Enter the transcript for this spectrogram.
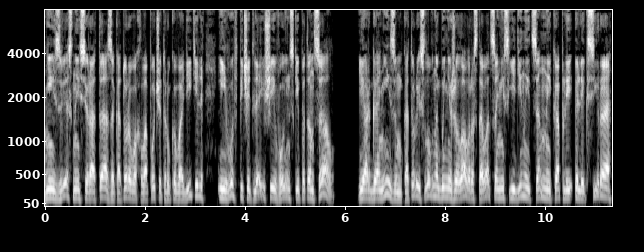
Неизвестный сирота, за которого хлопочет руководитель и его впечатляющий воинский потенциал, и организм, который словно бы не желал расставаться ни с единой ценной каплей эликсира,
